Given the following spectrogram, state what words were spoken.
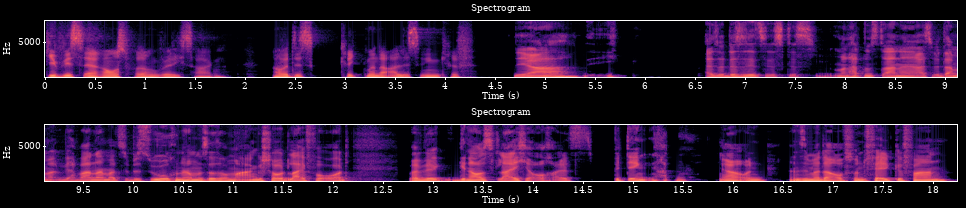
gewisse Herausforderungen, würde ich sagen. Aber das kriegt man da alles in den Griff. Ja, ich, also das ist jetzt, das, man hat uns da eine, als wir da mal, wir waren da mal zu Besuch und haben uns das auch mal angeschaut, live vor Ort, weil wir genau das Gleiche auch als Bedenken hatten. Ja, und dann sind wir da auf so ein Feld gefahren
